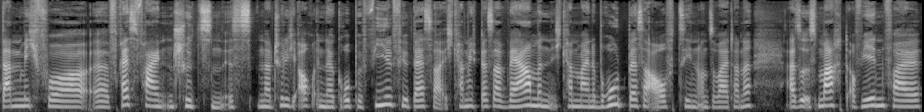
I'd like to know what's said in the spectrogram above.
Dann mich vor äh, Fressfeinden schützen ist natürlich auch in der Gruppe viel, viel besser. Ich kann mich besser wärmen, ich kann meine Brut besser aufziehen und so weiter. Ne? Also es macht auf jeden Fall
